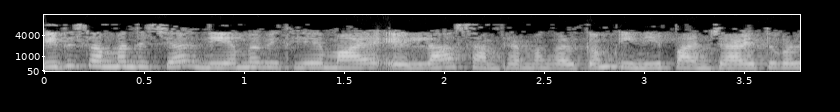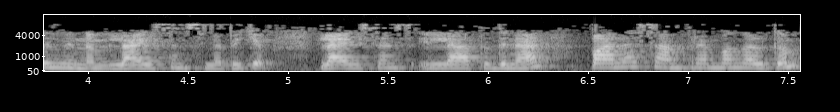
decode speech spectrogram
ഇത് സംബന്ധിച്ച് നിയമവിധേയമായ എല്ലാ സംരംഭങ്ങൾക്കും ഇനി പഞ്ചായത്തുകളിൽ നിന്നും ലൈസൻസ് ലഭിക്കും. ലൈസൻസ് ഇല്ലാത്തതിനാൽ പല സംരംഭങ്ങൾക്കും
